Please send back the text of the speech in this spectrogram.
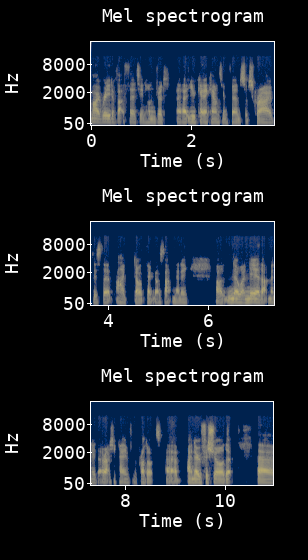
my read of that 1,300 uh, UK accounting firms subscribed is that I don't think there's that many, uh, nowhere near that many that are actually paying for the product. Uh, I know for sure that uh,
